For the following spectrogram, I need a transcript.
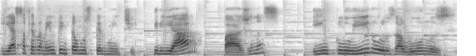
E essa ferramenta então nos permite criar páginas incluir os alunos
